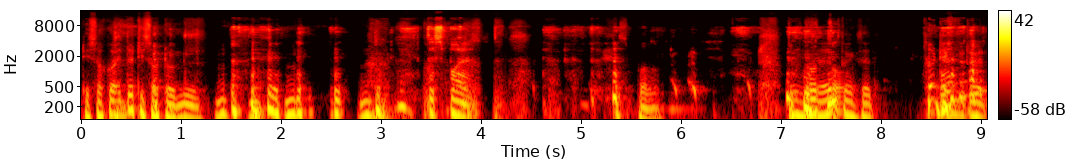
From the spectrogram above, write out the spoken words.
Disogok itu disodomi. Terus dulu Bangsat, bangsat. Dendrut.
